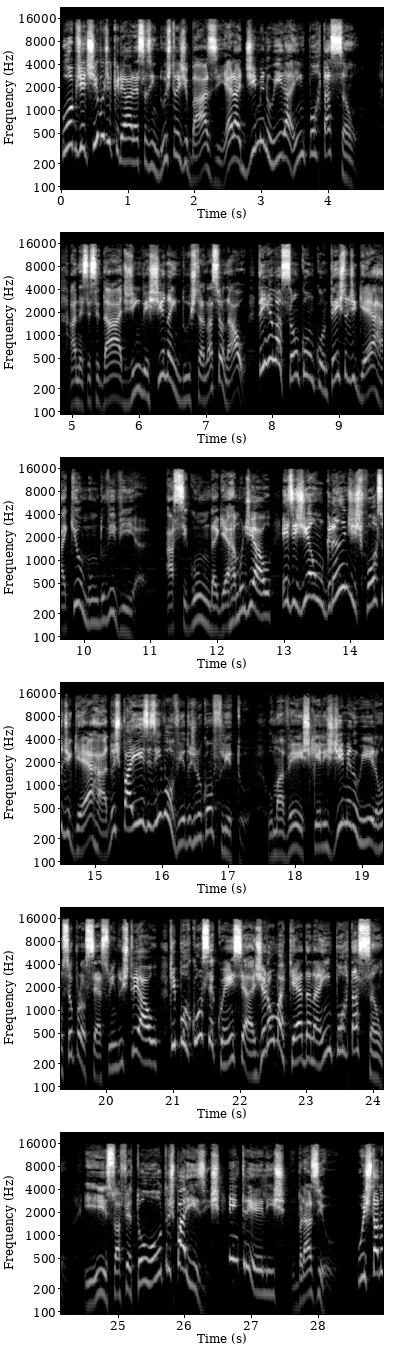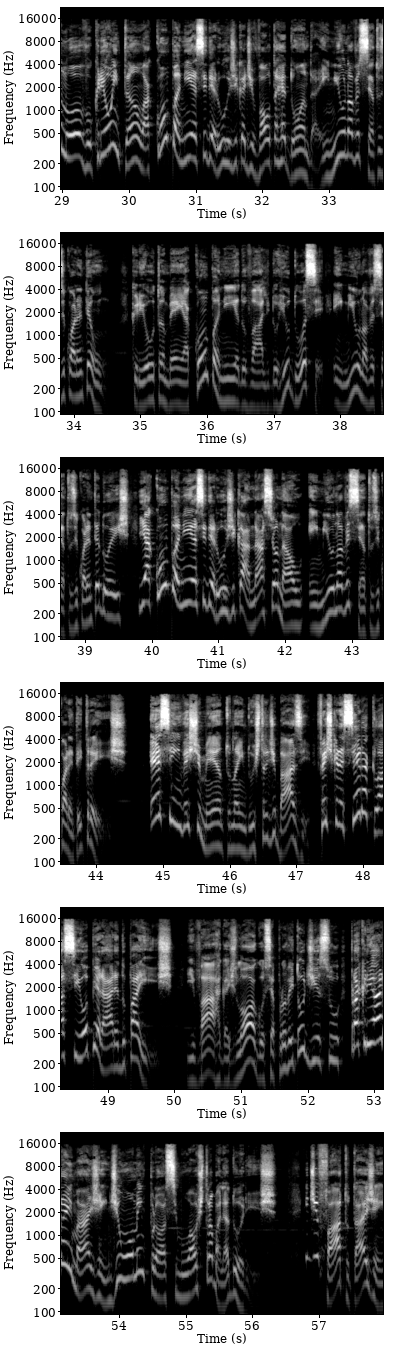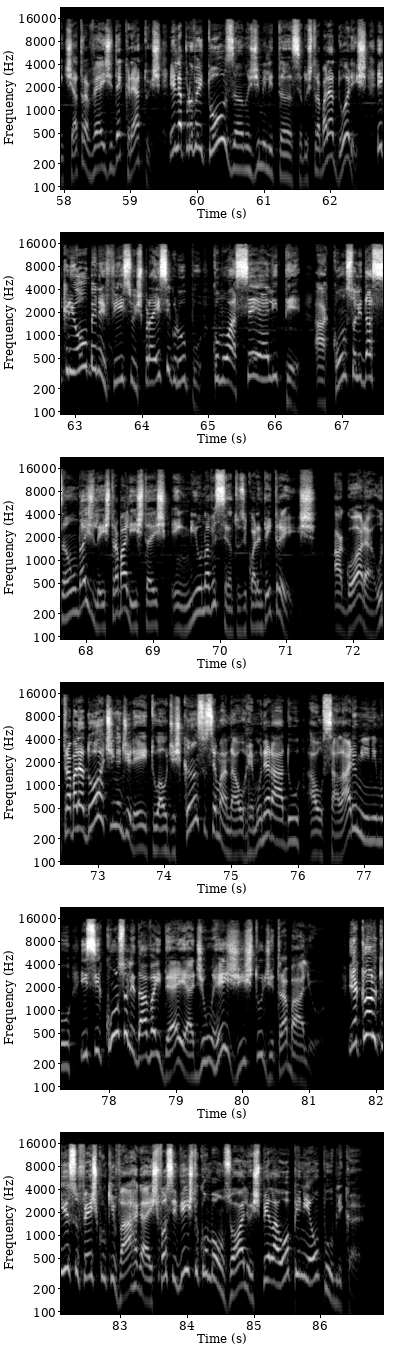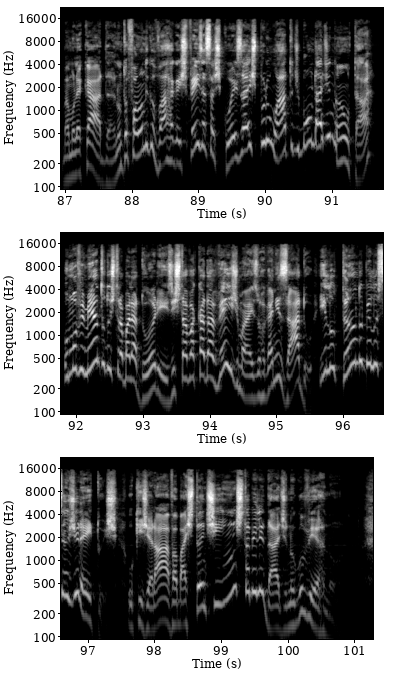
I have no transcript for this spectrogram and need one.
O objetivo de criar essas indústrias de base era diminuir a importação. A necessidade de investir na indústria nacional tem relação com o contexto de guerra que o mundo vivia. A Segunda Guerra Mundial exigia um grande esforço de guerra dos países envolvidos no conflito, uma vez que eles diminuíram seu processo industrial, que por consequência gerou uma queda na importação, e isso afetou outros países, entre eles o Brasil. O Estado Novo criou então a Companhia Siderúrgica de Volta Redonda em 1941 Criou também a Companhia do Vale do Rio Doce em 1942 e a Companhia Siderúrgica Nacional em 1943. Esse investimento na indústria de base fez crescer a classe operária do país. E Vargas logo se aproveitou disso para criar a imagem de um homem próximo aos trabalhadores. E de fato, tá, gente? Através de decretos, ele aproveitou os anos de militância dos trabalhadores e criou benefícios para esse grupo, como a CLT, a Consolidação das Leis Trabalhistas, em 1943. Agora, o trabalhador tinha direito ao descanso semanal remunerado, ao salário mínimo e se consolidava a ideia de um registro de trabalho. E é claro que isso fez com que Vargas fosse visto com bons olhos pela opinião pública. Mas molecada, não tô falando que o Vargas fez essas coisas por um ato de bondade não, tá? O movimento dos trabalhadores estava cada vez mais organizado e lutando pelos seus direitos, o que gerava bastante instabilidade no governo.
